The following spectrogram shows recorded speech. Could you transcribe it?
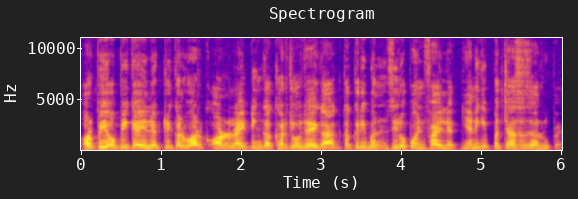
और पीओपी का इलेक्ट्रिकल वर्क और लाइटिंग का खर्च हो जाएगा तकरीबन 0.5 लाख यानी कि पचास हज़ार रुपये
